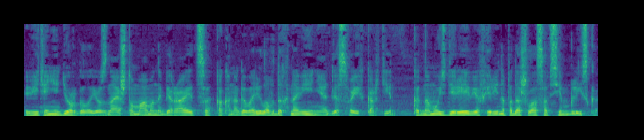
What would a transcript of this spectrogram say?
Витя не дергал ее, зная, что мама набирается, как она говорила, вдохновения для своих картин. К одному из деревьев Ирина подошла совсем близко,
